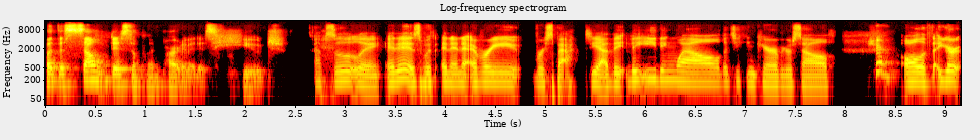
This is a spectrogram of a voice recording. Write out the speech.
But the self discipline part of it is huge. Absolutely. It is with and in every respect. Yeah. The the eating well, the taking care of yourself, Sure. all of that. You're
